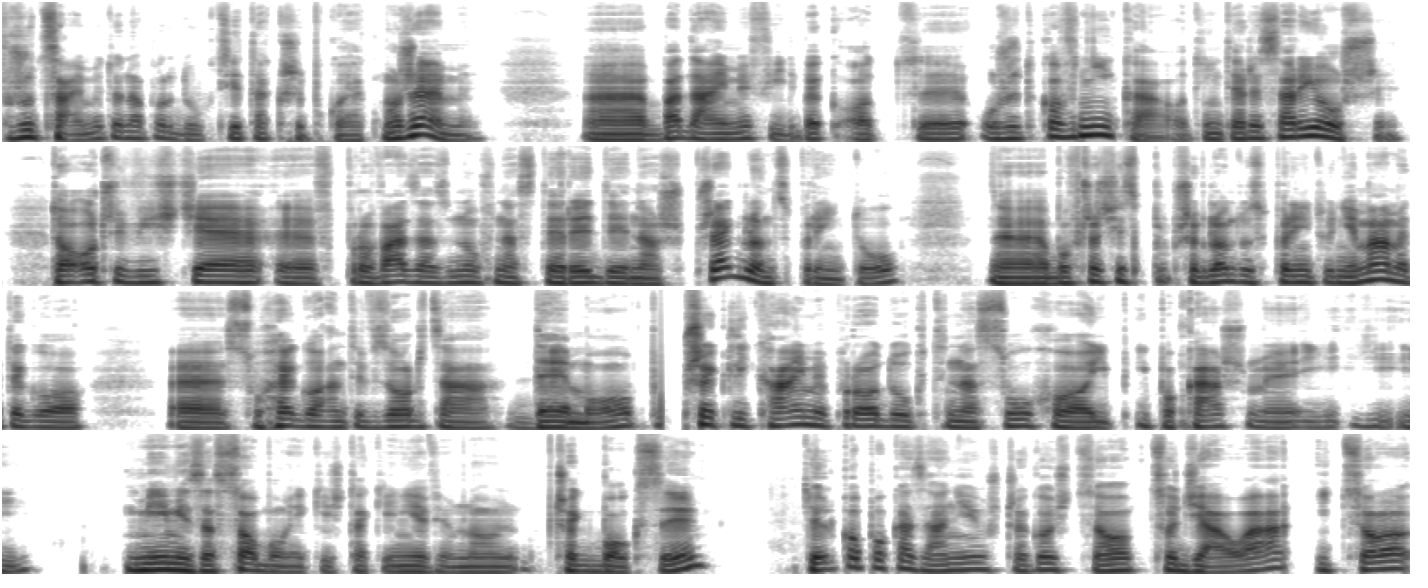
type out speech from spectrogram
wrzucajmy to na produkcję tak szybko jak możemy. E, badajmy feedback od e, użytkownika, od interesariuszy. To oczywiście wprowadza znów na sterydy nasz przegląd sprintu, bo w czasie przeglądu sprintu nie mamy tego suchego antywzorca demo. Przeklikajmy produkt na sucho i, i pokażmy i, i, i miejmy za sobą jakieś takie, nie wiem, no, checkboxy, tylko pokazanie już czegoś, co, co działa i co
